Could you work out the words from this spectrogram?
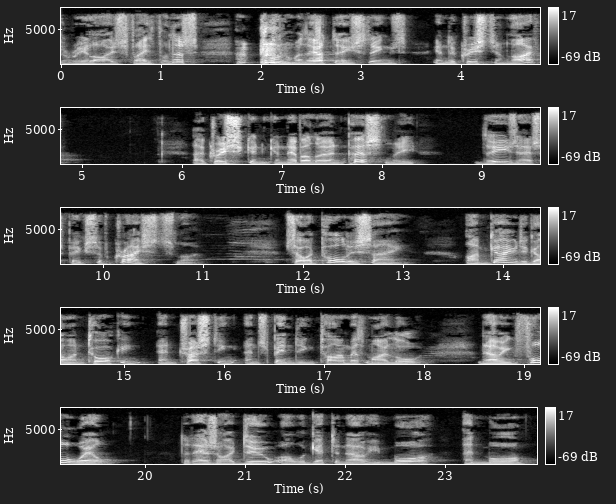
realize faithfulness. Without these things in the Christian life, a Christian can never learn personally these aspects of Christ's life. So what Paul is saying, I'm going to go on talking and trusting and spending time with my Lord, knowing full well that as I do, I will get to know him more and more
